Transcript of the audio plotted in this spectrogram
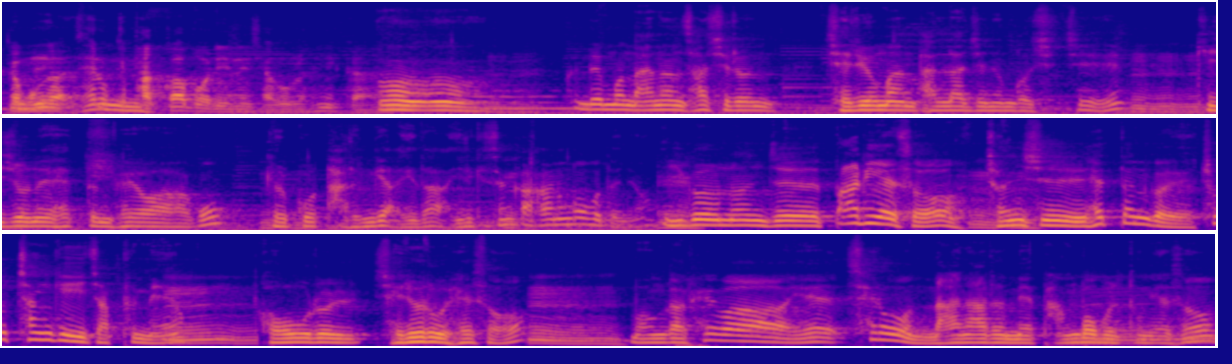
그러니까 뭔가 새롭게 바꿔버리는 작업을 하니까. 어, 어. 근데 뭐 나는 사실은 재료만 달라지는 것이지 음, 음. 기존에 했던 회화하고 결코 다른 게 아니다 이렇게 생각하는 거거든요. 이거는 이제 파리에서 전시했던 거예요. 초창기 작품이에요. 음. 거울을 재료로 해서 음. 뭔가 회화의 새로운 나나름의 방법을 통해서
